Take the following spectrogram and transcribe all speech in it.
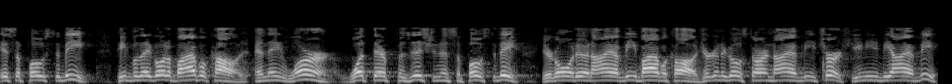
is supposed to be. People they go to Bible college and they learn what their position is supposed to be. You're going to an IFB Bible college. You're going to go start an IFB church. You need to be IFB.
